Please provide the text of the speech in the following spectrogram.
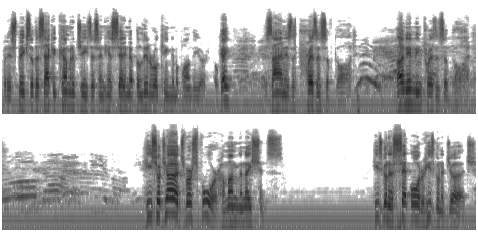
But it speaks of the second coming of Jesus and His setting up the literal kingdom upon the earth. Okay? Zion is the presence of God, unending presence of God. He shall judge, verse 4, among the nations. He's going to set order, He's going to judge.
